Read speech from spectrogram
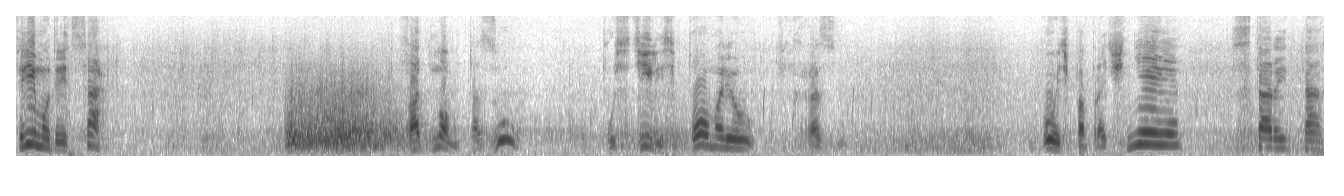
Три мудреца в одном тазу пустились по морю в грозу. Будь попрочнее старый таз,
